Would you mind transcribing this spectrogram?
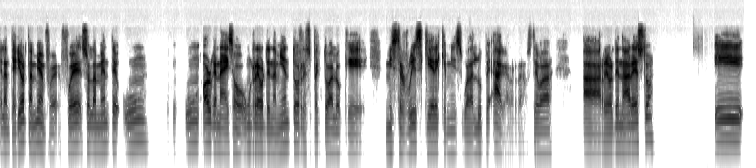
El anterior también fue, fue solamente un, un organize o un reordenamiento respecto a lo que Mr. Ruiz quiere que Miss Guadalupe haga, ¿verdad? Usted va a reordenar esto y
